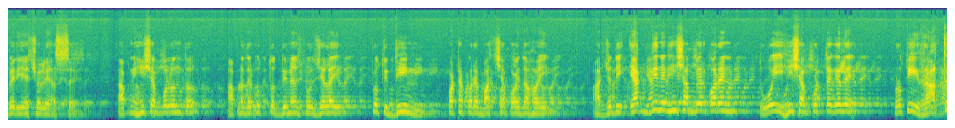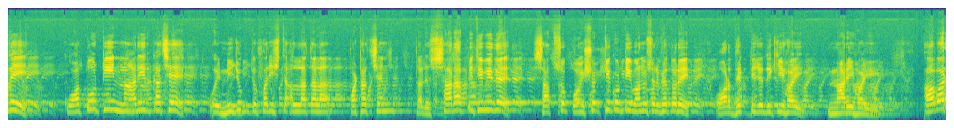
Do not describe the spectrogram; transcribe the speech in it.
বেরিয়ে চলে আসছে। আপনি হিসাব বলুন তো, আপনাদের উত্তর দিনাজপুর জেলায় প্রতিদিন কটা করে বাচ্চা পয়দা হয়? আর যদি একদিনের হিসাব বের করেন, তো ওই হিসাব করতে গেলে প্রতি রাত্রে কতটি নারীর কাছে ওই নিযুক্ত ফরিস্তা আল্লাহ তালা পাঠাচ্ছেন? তাহলে সারা পৃথিবীতে সাতশো পঁয়ষট্টি কোটি মানুষের ভেতরে অর্ধেকটি যদি কি হয়, নারী হয়। আবার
